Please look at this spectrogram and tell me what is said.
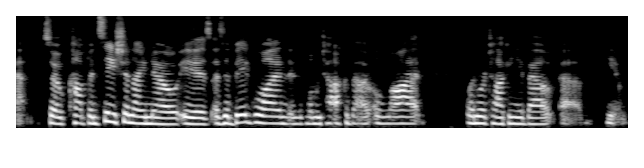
Um, so compensation, I know, is as a big one, and when we talk about a lot when we're talking about uh, you know uh,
